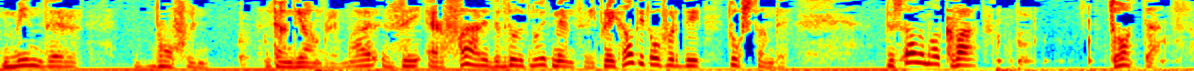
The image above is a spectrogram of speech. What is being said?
minder boven dan die anderen, maar zij ervaren, dat bedoel ik nooit mensen, ik spreek altijd over de toestanden. Dus allemaal kwaad. Totdat,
